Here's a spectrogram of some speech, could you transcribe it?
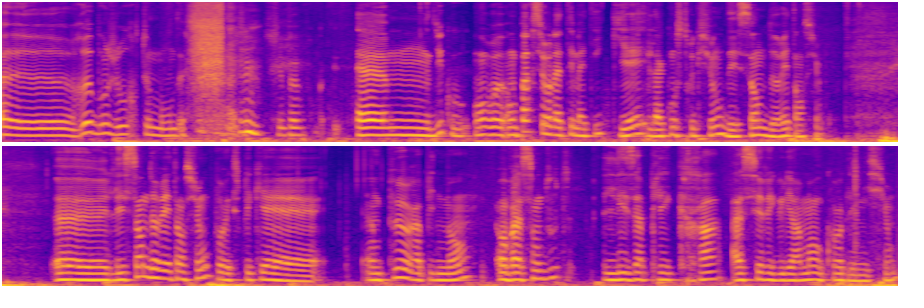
Euh, rebonjour tout le monde. Je sais pas pourquoi. Euh, du coup, on, re- on part sur la thématique qui est la construction des centres de rétention. Euh, les centres de rétention, pour expliquer un peu rapidement, on va sans doute les appeler CRA assez régulièrement au cours de l'émission.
